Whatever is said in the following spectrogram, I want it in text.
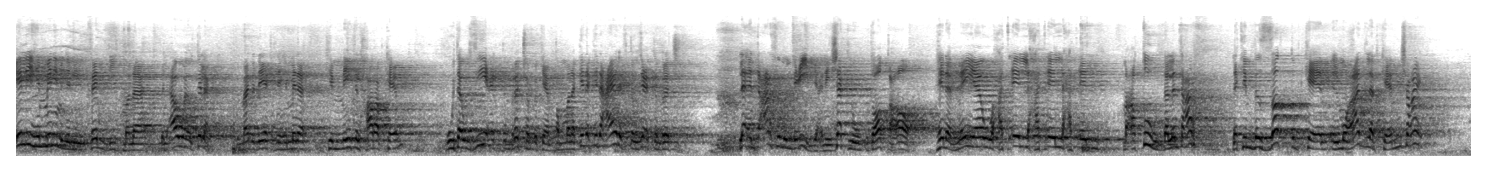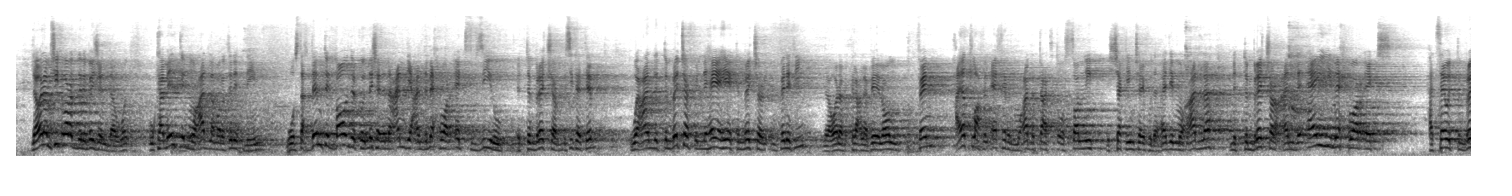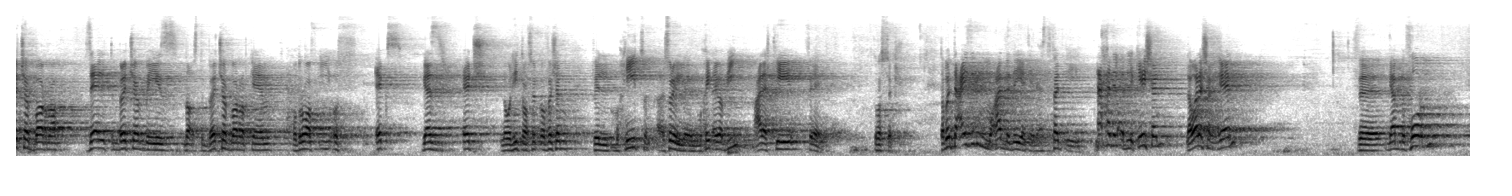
إيه اللي يهمني من ال fin دي؟ ما أنا من الأول قلت لك المادة ديت إحنا يهمنا كمية الحراره بكام وتوزيع ال temperature بكام؟ طب ما أنا كده كده عارف توزيع ال temperature. لا أنت عارفه من بعيد يعني شكله متوقع آه هنا ب 100 وهتقل هتقل هتقل مع الطول ده اللي أنت عارفه لكن بالظبط بكام المعادلة بكام مش عارف لو أنا مشيت ورا ال derivation دوت وكملت المعادلة مرتين اتنين واستخدمت ال boundary condition أنا عندي عند محور X في zero ال temperature ب theta b وعند ال temperature في النهاية هي ال temperature infinity لو أنا بتكلم على very long fin هيطلع في الآخر المعادلة بتاعتي توصلني الشكل اللي أنت شايفه ده. أدي المعادلة ان ال temperature عند أي محور X هتساوي ال temperature بره زائد ال temperature base ناقص ال temperature بره بكام؟ مضروبة في e أس X جذر اتش اللي هو ال heat transfer coefficient في المحيط آه، sorry المحيط أيوه P على K في ال cross section طب انت عايز إيه من المعادلة ديت؟ يعني هستفاد إيه؟ أحد ال application لو أنا شغال في جنب فرن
